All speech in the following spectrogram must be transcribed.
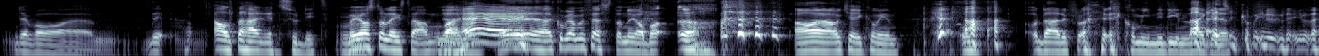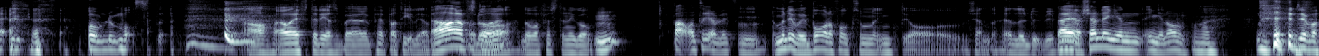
det var... Eh, det, allt det här är rätt suddigt. Men jag står längst fram och bara Mm. Ja, ja. hej! Hej, här kommer jag med festen och jag bara Ugh. Ja, ja, okej, kom in. Och, och därifrån, kom in i din lägenhet. Kom in i din egen lägenhet. Om du måste. Ja, och efter det så började det peppa till igen. Ja, jag och då förstår det. var, då var festen igång. Mm. Fan vad trevligt. Mm. Men det var ju bara folk som inte jag kände, eller du. Nej, jag kände ingen, ingen av dem. Det, var,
